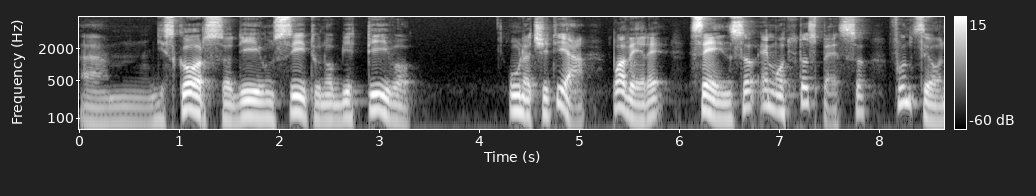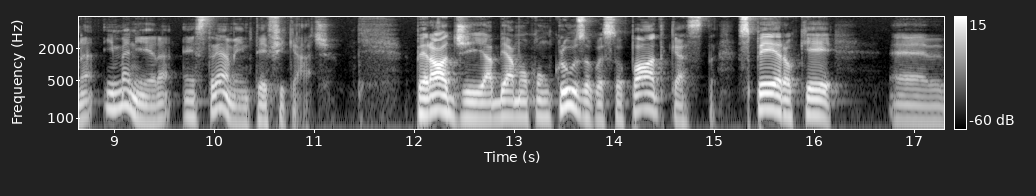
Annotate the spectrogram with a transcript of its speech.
um, discorso di un sito, un obiettivo, una CTA può avere senso e molto spesso funziona in maniera estremamente efficace. Per oggi abbiamo concluso questo podcast, spero che eh,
